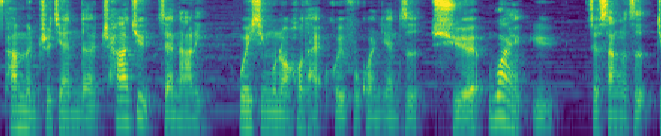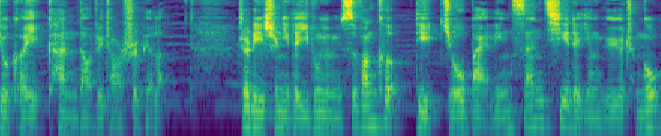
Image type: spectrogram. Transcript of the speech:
他们之间的差距在哪里？微信公众后台回复关键字“学外语”这三个字就可以看到这条视频了。这里是你的移动英语私房课第九百零三期的应约约成功。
